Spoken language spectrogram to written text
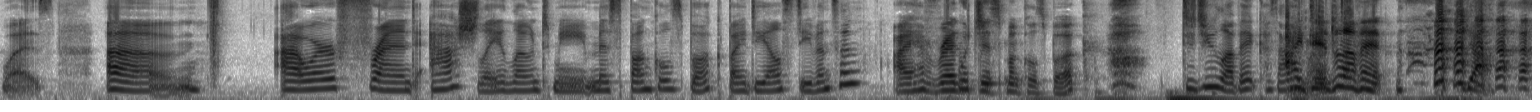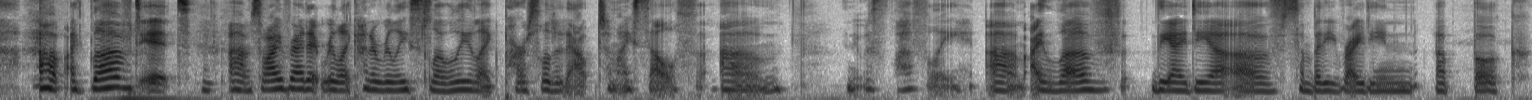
was. Um, our friend Ashley loaned me Miss Buncle's book by D.L. Stevenson. I have read which Miss Buncle's book. Did you love it? Because I did love it. yeah, um, I loved it. Um, so I read it really, kind of really slowly, like parceled it out to myself, um, and it was lovely. Um, I love the idea of somebody writing a book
